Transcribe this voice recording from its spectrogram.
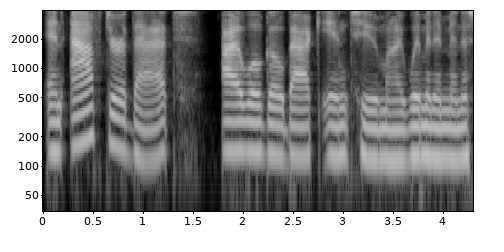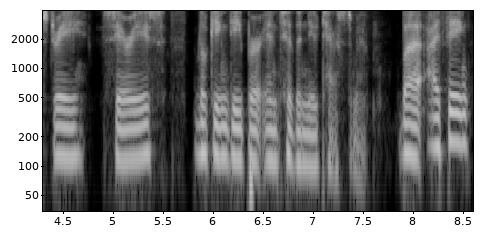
And after that, I will go back into my Women in Ministry series, looking deeper into the New Testament. But I think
